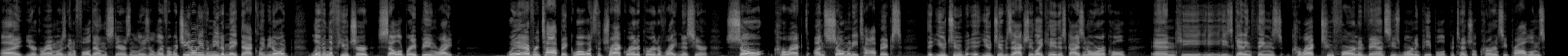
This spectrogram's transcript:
uh, your grandma is going to fall down the stairs and lose her liver, which you don't even need to make that claim. You know what? Live in the future, celebrate being right. With every topic, well, what's the track record of rightness here? So correct on so many topics that YouTube uh, YouTube is actually like, hey, this guy's an oracle and he, he he's getting things correct too far in advance. He's warning people of potential currency problems.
